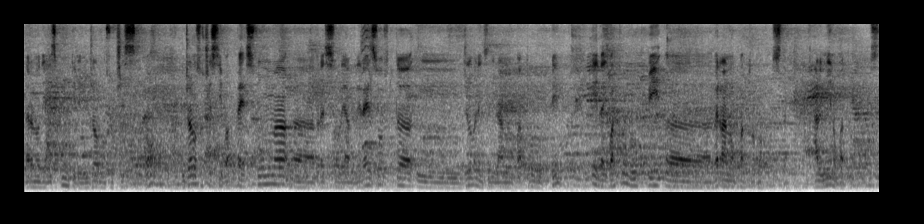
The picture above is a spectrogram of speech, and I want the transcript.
daranno degli spunti per il giorno successivo. Il giorno successivo a Pestum, eh, presso le Andre Resort, i giovani si diranno in quattro gruppi e dai quattro gruppi eh, verranno quattro proposte, almeno quattro proposte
